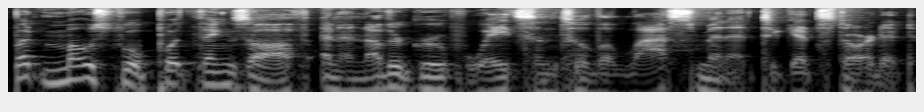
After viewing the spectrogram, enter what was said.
but most will put things off, and another group waits until the last minute to get started.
